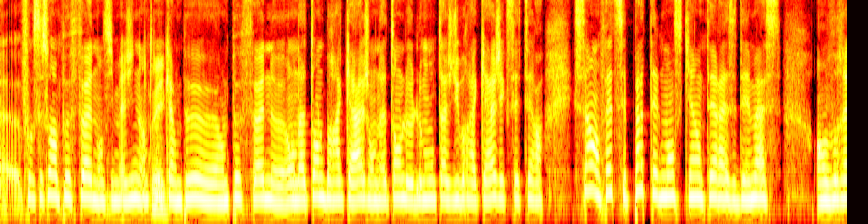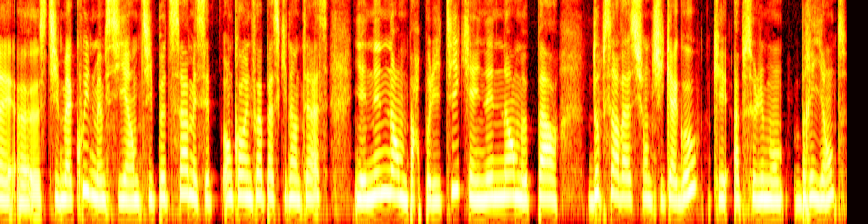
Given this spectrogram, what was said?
euh, faut que ce soit un peu fun. On s'imagine un truc un peu, euh, un peu fun. On attend le braquage, on attend le, montage du braquage, etc. Ça, en fait, c'est pas tellement ce qui intéresse des masses. En vrai, Steve McQueen, même s'il y a un petit peu de ça, mais c'est encore une fois parce qu'il intéresse. Il y a une énorme part politique, il y a une énorme part d'observation de Chicago qui est absolument brillante,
